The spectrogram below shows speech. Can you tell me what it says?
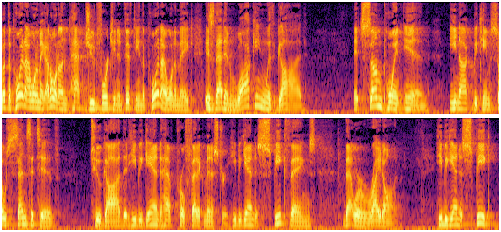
But the point I want to make, I don't want to unpack Jude 14 and 15. The point I want to make is that in walking with God, at some point in, Enoch became so sensitive to God that he began to have prophetic ministry. He began to speak things that were right on. He began to speak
